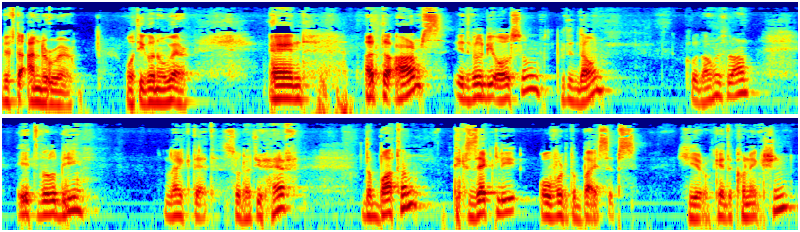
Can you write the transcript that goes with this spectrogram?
with the underwear what you're going to wear. And at the arms it will be also put it down go down with the arm it will be like that so that you have the button exactly over the biceps here okay? The connection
